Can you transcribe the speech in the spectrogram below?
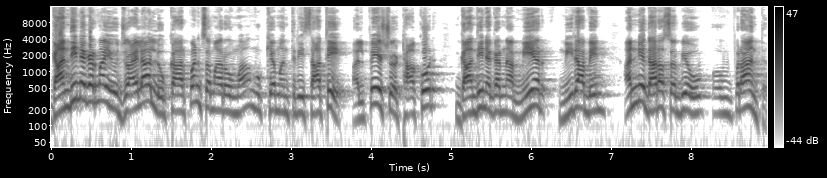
ગાંધીનગરમાં યોજાયેલા લોકાર્પણ સમારોહમાં મુખ્યમંત્રી સાથે અલ્પેશ ઠાકોર, ગાંધીનગરના મેયર મીરાબેન, અન્ય ધારાસભ્યો ઉપરાંત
